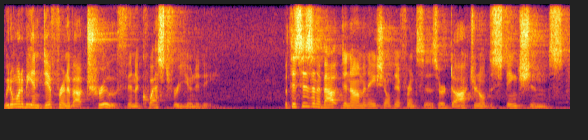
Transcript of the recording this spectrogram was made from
We don't want to be indifferent about truth in a quest for unity. But this isn't about denominational differences or doctrinal distinctions.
